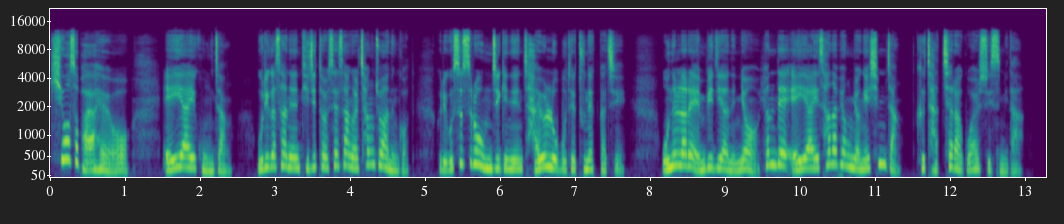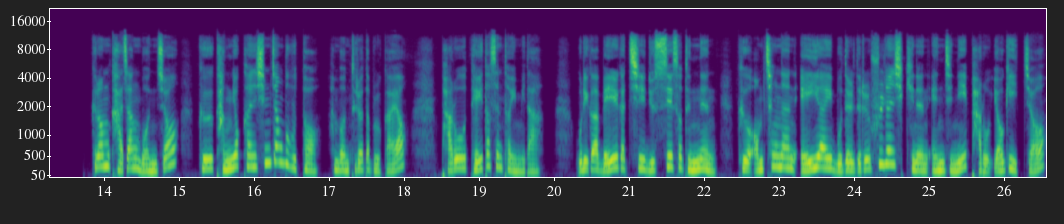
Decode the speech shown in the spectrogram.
키워서 봐야 해요. AI 공장, 우리가 사는 디지털 세상을 창조하는 것, 그리고 스스로 움직이는 자율 로봇의 두뇌까지. 오늘날의 엔비디아는요, 현대 AI 산업혁명의 심장, 그 자체라고 할 수 있습니다. 그럼 가장 먼저 그 강력한 심장부부터 한번 들여다볼까요? 바로 데이터 센터입니다. 우리가 매일같이 뉴스에서 듣는 그 엄청난 AI 모델들을 훈련시키는 엔진이 바로 여기 있죠.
